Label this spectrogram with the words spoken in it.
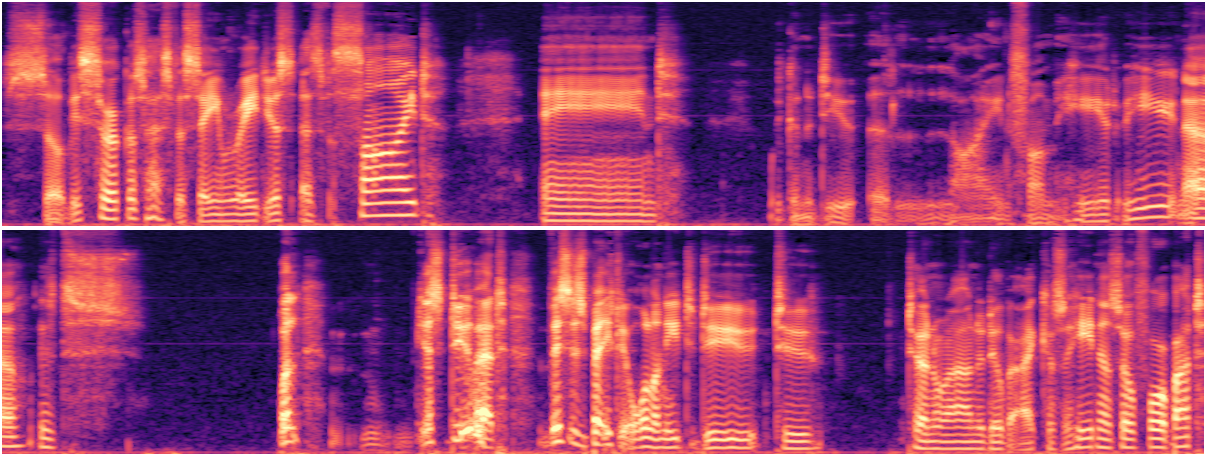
So this circle has the same radius as the side and we're gonna do a line from here to here. No, it's well, just do that. This is basically all I need to do to turn around and do the icosahedron and so forth, but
